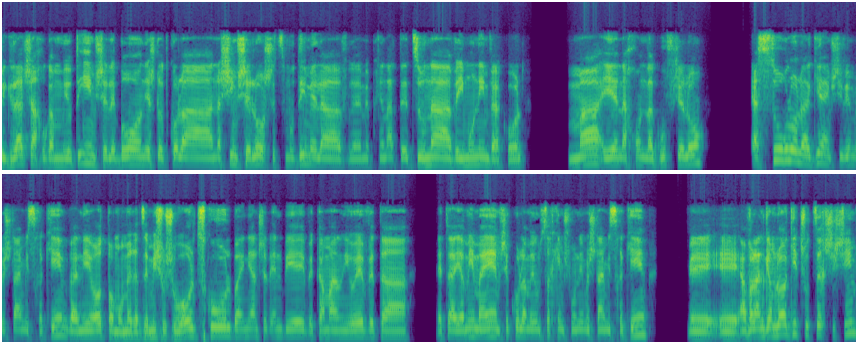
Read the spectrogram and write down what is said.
בגלל שאנחנו גם יודעים שלברון יש לו את כל האנשים שלו שצמודים אליו מבחינת תזונה ואימונים והכול, מה יהיה נכון לגוף שלו. אסור לו להגיע עם 72 משחקים, ואני עוד פעם אומר את זה, מישהו שהוא אולד סקול בעניין של NBA, וכמה אני אוהב את, ה, את הימים ההם שכולם היו משחקים 82 משחקים, אה, אה, אבל אני גם לא אגיד שהוא צריך 60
